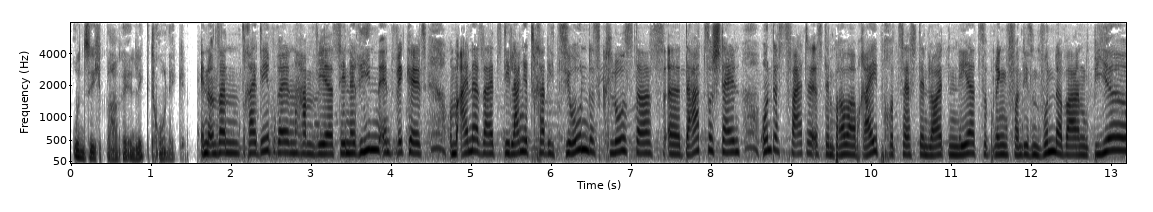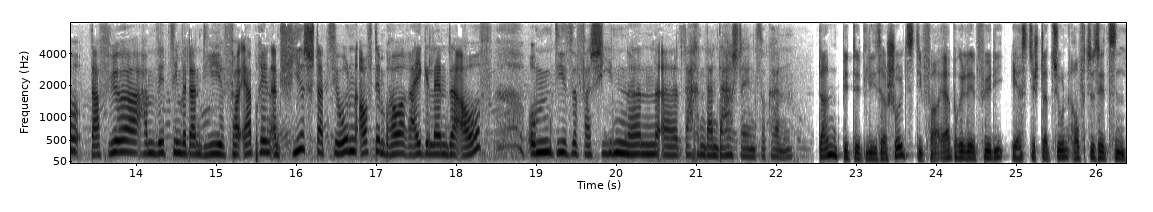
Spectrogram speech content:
unsichtbare Elektronik. In unseren 3D-Brillen haben wir Szenerien entwickelt, um einerseits die lange Tradition des Klosters äh, darzustellen und das zweite ist den Brauereiprozess den Leuten näher zu bringen von diesem wunderbaren Bier. Dafür haben wir, ziehen wir dann die VR-Brillen an vier Stationen auf dem Brauereigelände auf, um diese verschiedenen äh, Sachen dann darstellen zu können. Dann bittet Lisa Schulz, die VR-Brille für die erste Station aufzusetzen.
